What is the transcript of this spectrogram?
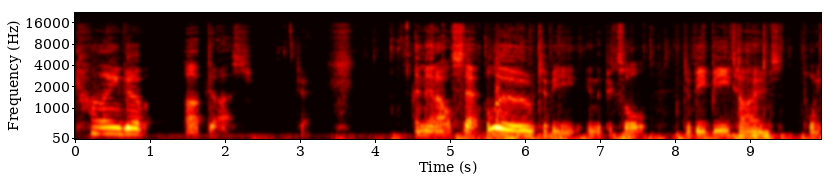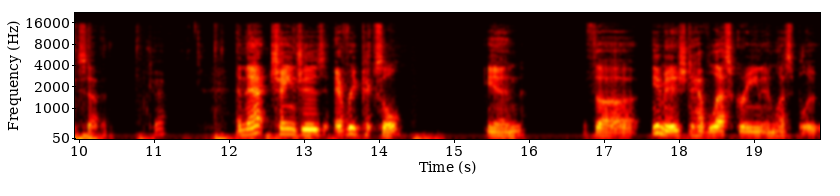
kind of up to us. Okay. And then I'll set blue to be in the pixel to be b times 0.7. Okay. And that changes every pixel in the image to have less green and less blue.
